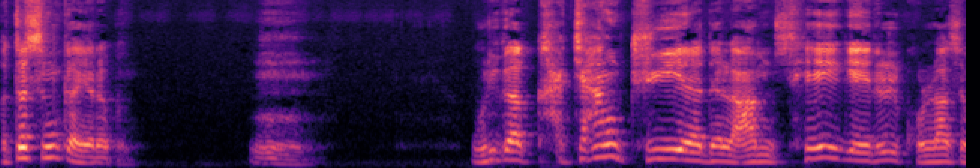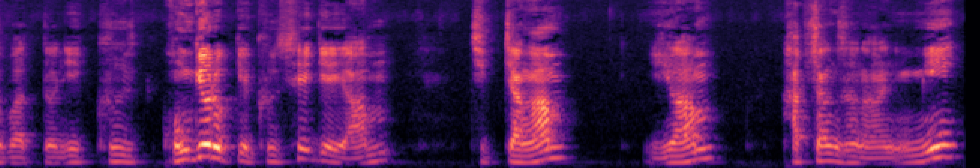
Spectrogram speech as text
어떻습니까, 여러분? 음, 우리가 가장 주의해야 될 암 세 개를 골라서 봤더니 그 공교롭게 그 세 개의 암, 직장암, 이암, 갑상선암이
